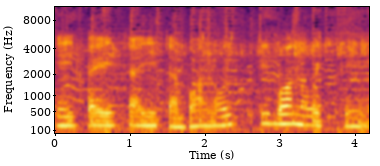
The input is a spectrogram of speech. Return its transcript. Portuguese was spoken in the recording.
Eita, eita, eita, boa noite, boa noite.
